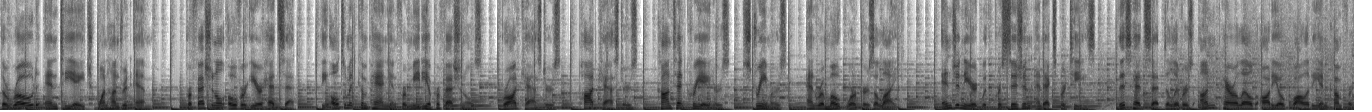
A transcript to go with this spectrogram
The Rode NTH100M Professional Over-Ear Headset, the ultimate companion for media professionals, broadcasters, podcasters, content creators, streamers, and remote workers alike. Engineered with precision and expertise, this headset delivers unparalleled audio quality and comfort,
